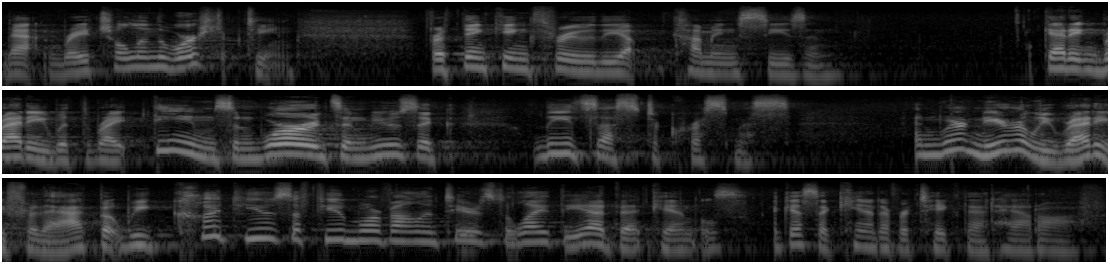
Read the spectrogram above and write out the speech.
Matt and Rachel and the worship team for thinking through the upcoming season. Getting ready with the right themes and words and music leads us to Christmas. And we're nearly ready for that, but we could use a few more volunteers to light the Advent candles. I guess I can't ever take that hat off.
